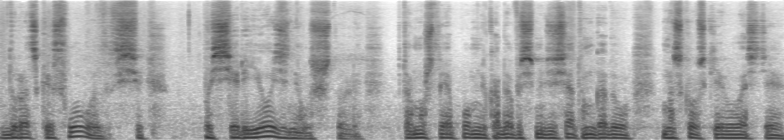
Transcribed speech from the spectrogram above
дурацкое слово, се- посерьезнел, что ли. Потому что я помню, когда в 80-м году московские власти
